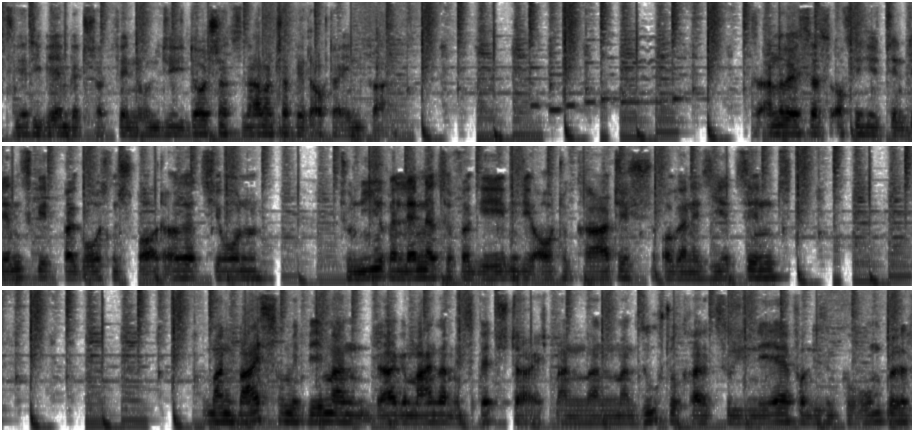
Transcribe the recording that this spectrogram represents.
Es wird die WM wird stattfinden und die deutsche Nationalmannschaft wird auch dahin fahren. Das andere ist, dass oft die Tendenz gibt, bei großen Sportorganisationen Turniere in Länder zu vergeben, die autokratisch organisiert sind. Man weiß doch, mit wem man da gemeinsam ins Bett steigt. Man, man, man sucht doch geradezu die Nähe von diesem Korumpel.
